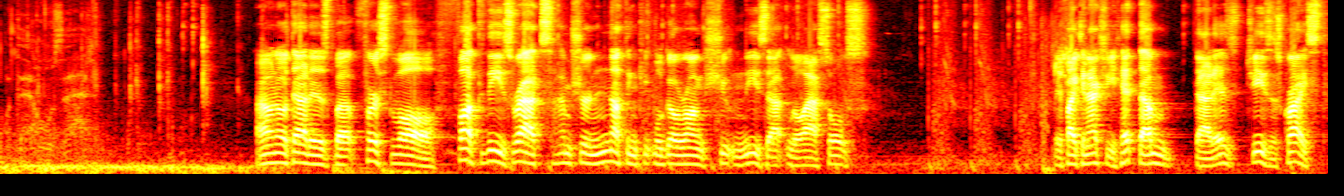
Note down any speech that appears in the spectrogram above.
What the hell was that? I don't know what that is, but first of all, fuck these rats. I'm sure nothing will go wrong shooting these at little assholes. If I can actually hit them, that is. Jesus Christ.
